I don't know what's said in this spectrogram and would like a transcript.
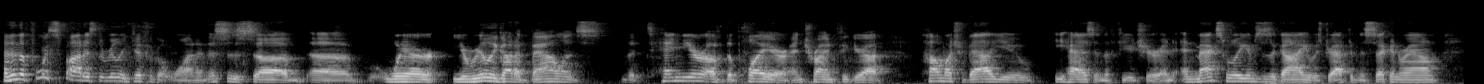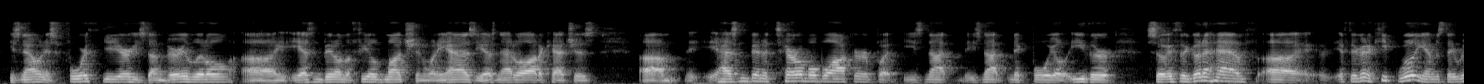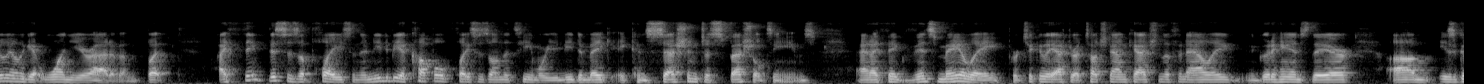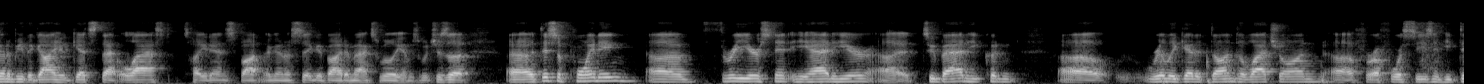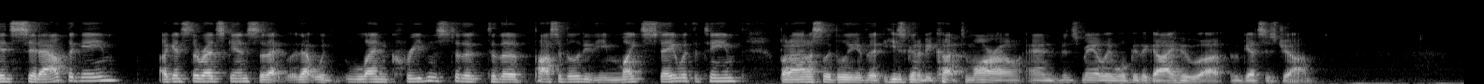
And then the fourth spot is the really difficult one, and this is uh, uh, where you really got to balance the tenure of the player and try and figure out how much value he has in the future. And and Maxx Williams is a guy who was drafted in the second round. He's now in his fourth year. He's done very little. Uh, he hasn't been on the field much, and when he has, he hasn't had a lot of catches. Um, he hasn't been a terrible blocker, but he's not he's not Nick Boyle either. So if they're going to have uh, if they're going to keep Williams, they really only get one year out of him. But I think this is a place, and there need to be a couple places on the team where you need to make a concession to special teams and I think Vince Mayle, particularly after a touchdown catch in the finale, good hands there, um, is going to be the guy who gets that last tight end spot. And they're going to say goodbye to Maxx Williams, which is a, a disappointing uh, three year stint he had here. Uh, too bad he couldn't. Uh, really get it done to latch on uh, for a fourth season. He did sit out the game against the Redskins, so that that would lend credence to the to the possibility that he might stay with the team. But I honestly believe that he's going to be cut tomorrow, and Vince Mayle will be the guy who uh, who gets his job.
